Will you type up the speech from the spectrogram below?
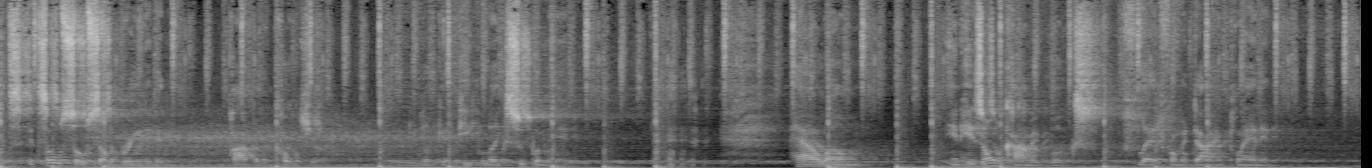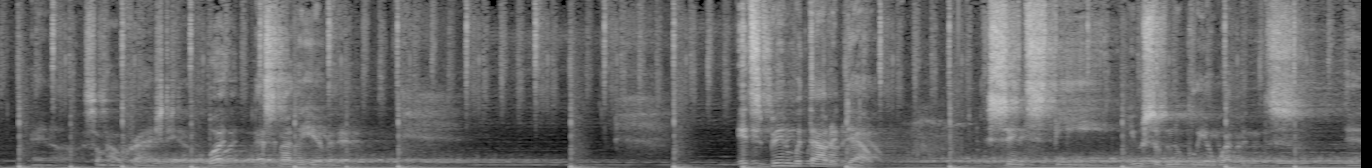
it's, it's also celebrated in popular culture. You look at people like Superman. How, um, in his own comic books, fled from a dying planet somehow crashed here. But that's neither here nor there. It's been without a doubt since the use of nuclear weapons in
